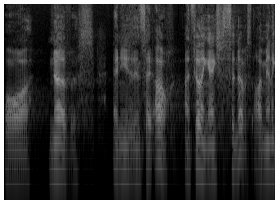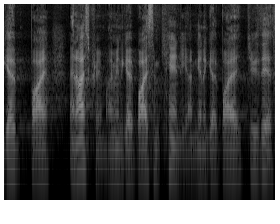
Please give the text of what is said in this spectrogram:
or nervous and you then say, Oh, I'm feeling anxious and nervous. I'm going to go buy an ice cream. I'm going to go buy some candy. I'm going to go buy, do this.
